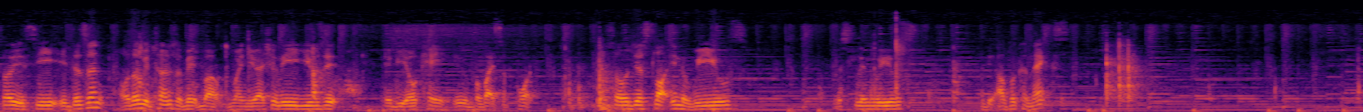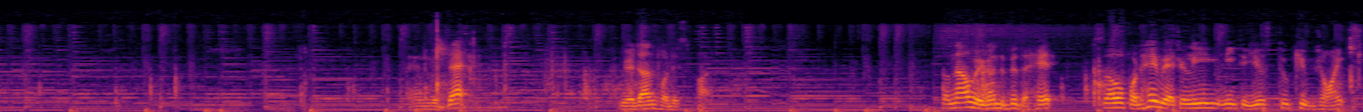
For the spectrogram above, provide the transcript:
So you see, it doesn't, although it turns a bit, but when you actually use it, it'll be okay. It will provide support. So just slot in the wheels, the slim wheels, the upper connects. And with that, we are done for this part. So now we're going to build the head. So for the head, we actually need to use two cube joints.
